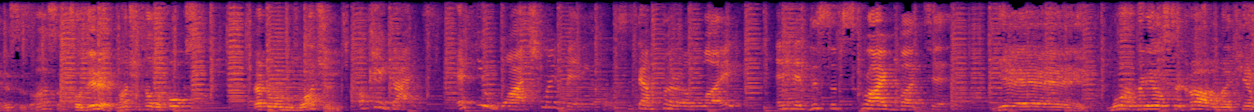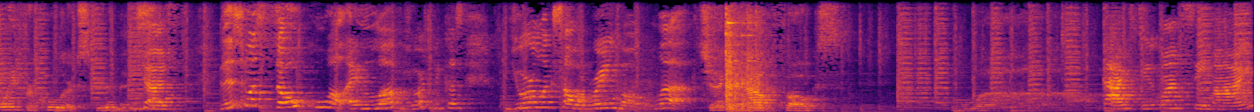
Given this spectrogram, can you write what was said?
All this is awesome. So, Delia, why don't you tell the folks, everyone who's watching, Okay, guys. If you watch my videos, then put a like and hit the subscribe button. yay! More videos to come. I can't wait for cooler experiments. Because this was so cool. I love yours because your looks like a rainbow. Look. Check it out, folks. Whoa. Guys, do you want to see mine?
